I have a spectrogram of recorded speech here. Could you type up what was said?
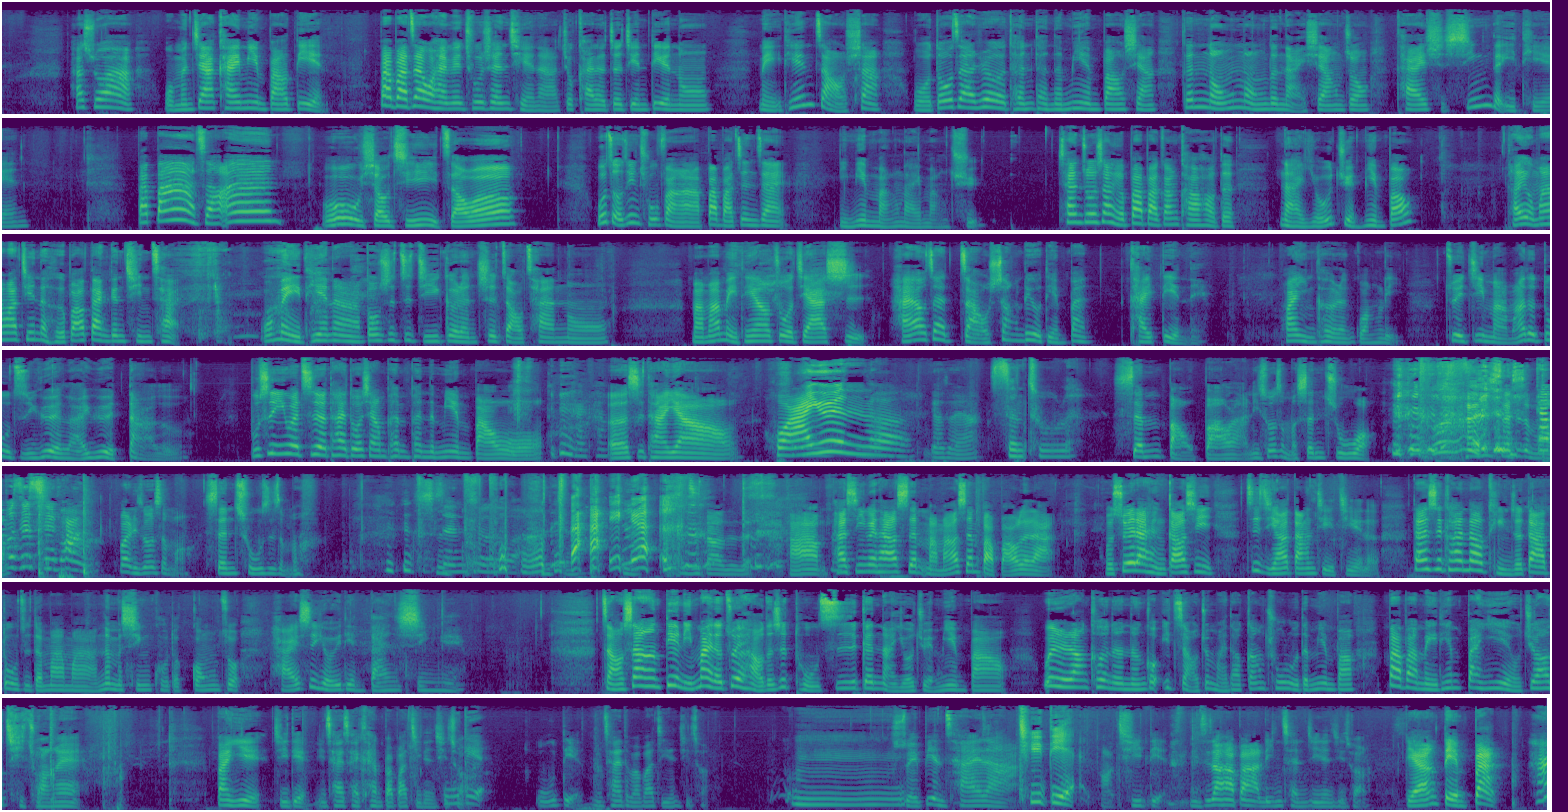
他说啊，我们家开面包店，爸爸在我还没出生前啊，就开了这间店哦。每天早上，我都在热腾腾的面包香跟浓浓的奶香中开始新的一天。爸爸早安！哦，小琪早啊！我走进厨房啊，爸爸正在里面忙来忙去。餐桌上有爸爸刚烤好的奶油卷面包，还有妈妈煎的荷包蛋跟青菜。我每天啊都是自己一个人吃早餐哦。妈妈每天要做家事，还要在早上六点半开店呢。欢迎客人光临。最近妈妈的肚子越来越大了，不是因为吃了太多香喷喷的面包哦，而是她要怀孕了，要怎样？生出了。生宝宝啦！你说什么生猪哦？还是生什么？她不是吃胖，不然你说什么？生出是什么？生出了。不知道对不对？好，他是因为他要生妈妈要生宝宝了啦。我虽然很高兴自己要当姐姐了，但是看到挺着大肚子的妈妈那么辛苦的工作，还是有一点担心诶。早上店里卖的最好的是吐司跟奶油卷面包。为了让客人能够一早就买到刚出炉的面包，爸爸每天半夜哦就要起床哎。半夜几点？你猜猜看，爸爸几点起床？五点。五点。你猜的爸爸几点起床？嗯，随便猜啦。七点。好，七点。你知道他爸凌晨几点起床？两点半。哈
